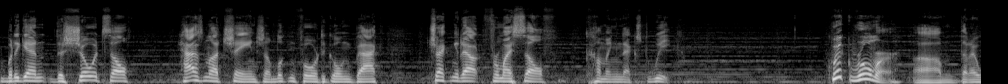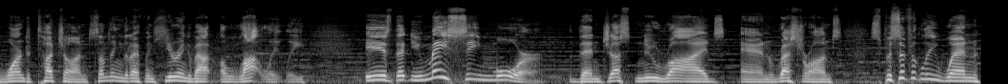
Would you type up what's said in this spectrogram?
but again, the show itself has not changed. I'm looking forward to going back, checking it out for myself coming next week. Quick rumor um, that I wanted to touch on, something that I've been hearing about a lot lately, is that you may see more than just new rides and restaurants, specifically when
